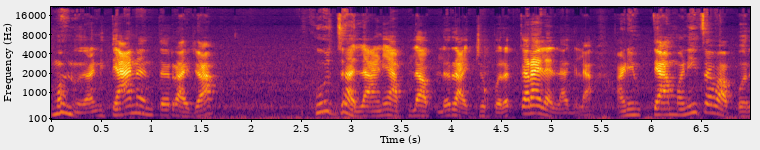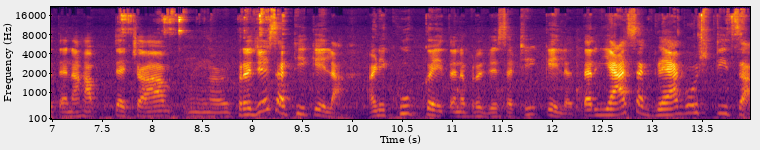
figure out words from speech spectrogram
म्हणून. आणि त्यानंतर राजा खुश झाला आणि आपलं आपलं राज्य परत करायला लागला. आणि त्या मणीचा वापर त्यानं हा त्याच्या प्रजेसाठी केला आणि खूप काही त्यानं प्रजेसाठी केलं. तर या सगळ्या गोष्टीचा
